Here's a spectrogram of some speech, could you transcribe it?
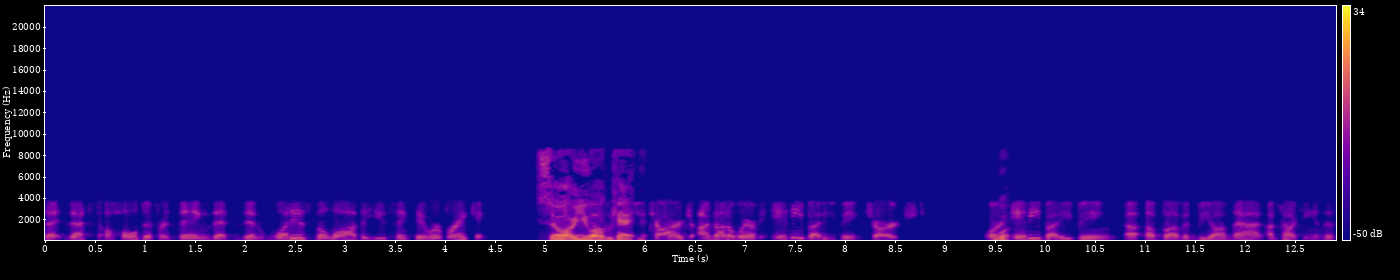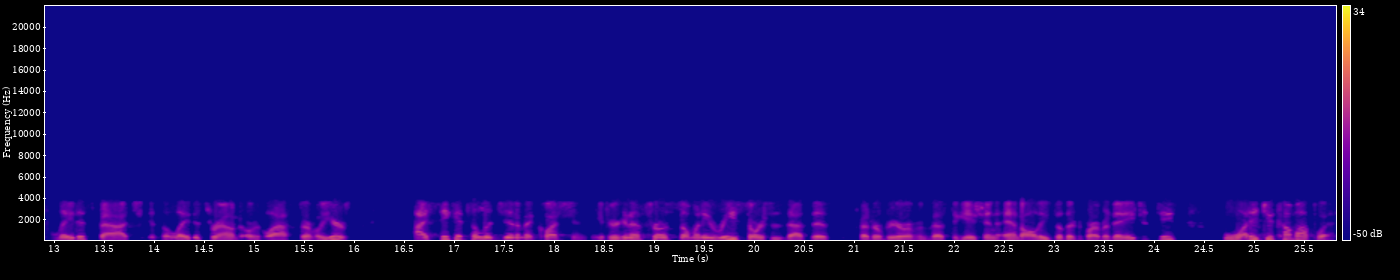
That that's a whole different thing. That then what is the law that you think they were breaking? So are you And okay? you charge? I'm not aware of anybody being charged or Well- anybody being uh, above and beyond that. I'm talking in this latest batch, in the latest round over the last several years. I think it's a legitimate question. If you're going to throw so many resources at this Federal Bureau of Investigation and all these other department and agencies, what did you come up with?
